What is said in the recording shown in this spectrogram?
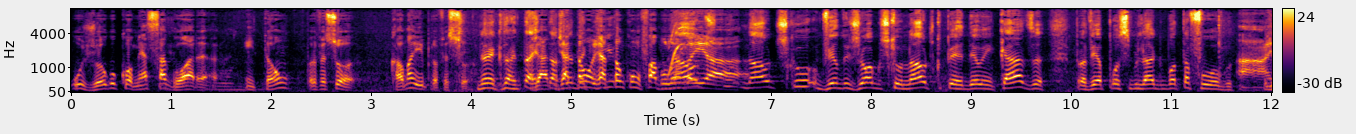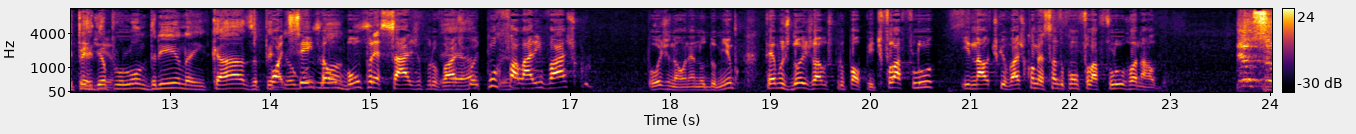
o jogo começa agora. Então, professor, calma aí, professor. Não, é que nós tá- já tá já estão já aqui estão confabulando aí a... Náutico, Náutico, vendo os jogos que o Náutico perdeu em casa, para ver a possibilidade do Botafogo. Ah, Ele entendi. perdeu para o Londrina em casa, perdeu Pode ser então um jogos. bom presságio para o Vasco. É, E Por é. falar em Vasco, hoje não, né? No domingo, temos dois jogos para o palpite. Fla-Flu e Náutico e Vasco, começando com o Fla-Flu, Ronaldo. Eu sou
